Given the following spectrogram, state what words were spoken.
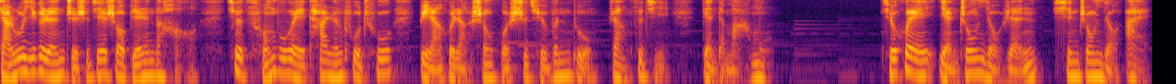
假如一个人只是接受别人的好，却从不为他人付出，必然会让生活失去温度，让自己变得麻木。学会眼中有人，心中有爱，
